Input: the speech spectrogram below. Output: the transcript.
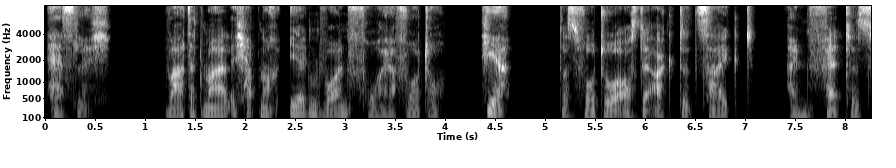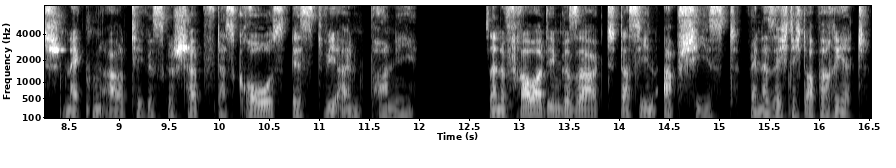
hässlich. Wartet mal, ich hab noch irgendwo ein Vorherfoto. Hier. Das Foto aus der Akte zeigt ein fettes, schneckenartiges Geschöpf, das groß ist wie ein Pony. Seine Frau hat ihm gesagt, dass sie ihn abschießt, wenn er sich nicht operiert,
